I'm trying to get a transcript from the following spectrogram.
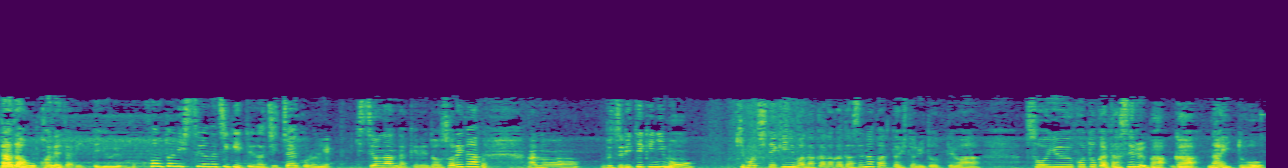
ダダをこねたりっていう本当に必要な時期っていうのはちっちゃい頃に必要なんだけれどそれがあの物理的にも気持ち的にもなかなか出せなかった人にとってはそういうことが出せる場がないと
